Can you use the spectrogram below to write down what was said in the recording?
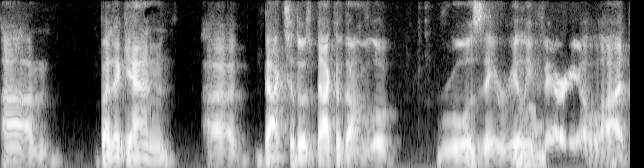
Um, but again, uh, back to those back of the envelope rules, they really mm-hmm. vary a lot.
